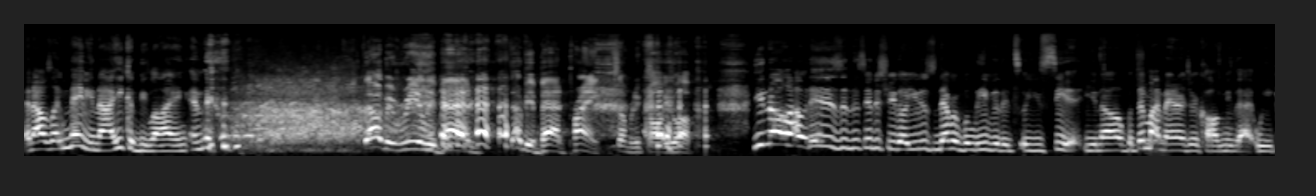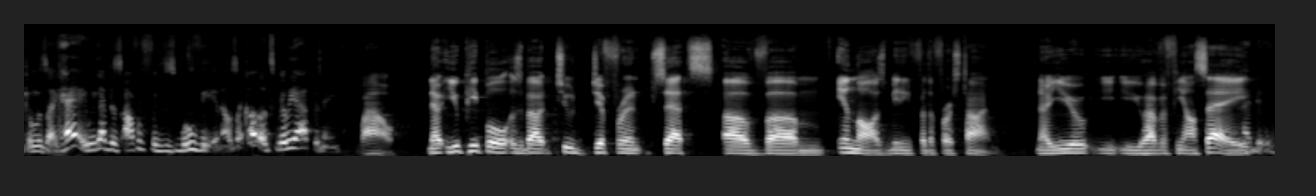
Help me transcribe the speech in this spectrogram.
And I was like, maybe not, he could be lying. And then, That would be really bad. That would be a bad prank. Somebody call you up. you know how it is in this industry, though. You just never believe it until you see it, you know? But then my manager called me that week and was like, hey, we got this offer for this movie. And I was like, oh, it's really happening. Wow. Now, You People is about two different sets of um, in-laws meeting for the first time. Now, you you, have a fiance. I do.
